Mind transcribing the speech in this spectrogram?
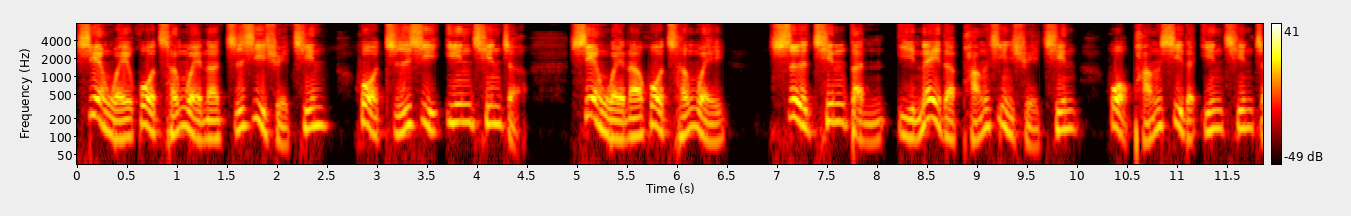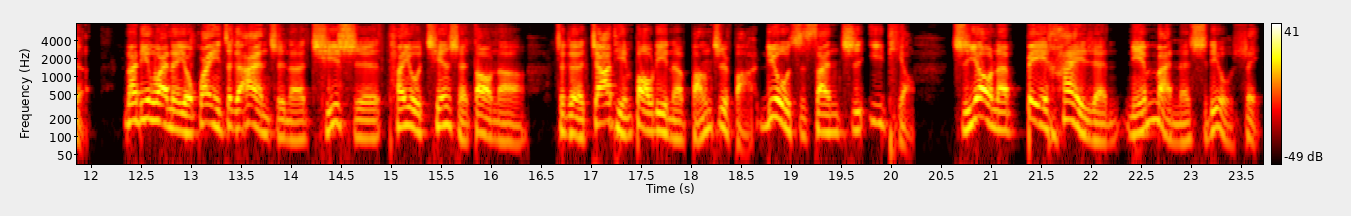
现为或成为呢直系血亲或直系姻亲者，现为呢或成为世亲等以内的旁系血亲或旁系的姻亲者。那另外呢，有关于这个案子呢，其实它又牵涉到呢这个家庭暴力呢防治法六十三之一条，只要呢被害人年满了十六岁。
